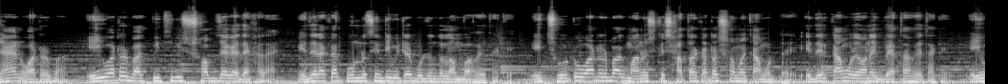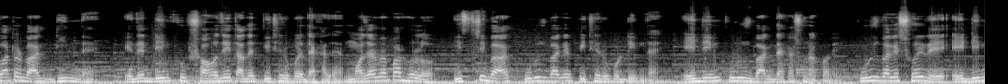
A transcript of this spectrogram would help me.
জায়ান্ট ওয়াটার বাগ এই ওয়াটার বাগ পৃথিবীর সব জায়গায় দেখা যায় এদের আকার পনেরো সেন্টিমিটার পর্যন্ত লম্বা হয়ে থাকে। এই ছোট ওয়াটার বাঘ মানুষকে সাঁতার কাটার সময় কামড় দেয়। এদের কামড়ে অনেক ব্যথা হয়ে থাকে। এই ওয়াটার বাগ ডিম দেয়। এদের ডিম খুব সহজেই তাদের পিঠের উপরে দেখা যায়। মজার ব্যাপার হলো, স্ত্রী বাঘ পুরুষ বাঘের পিঠের উপর ডিম দেয়। এই ডিম পুরুষ বাঘ দেখাশোনা করে। পুরুষ বাঘের শরীরে এই ডিম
